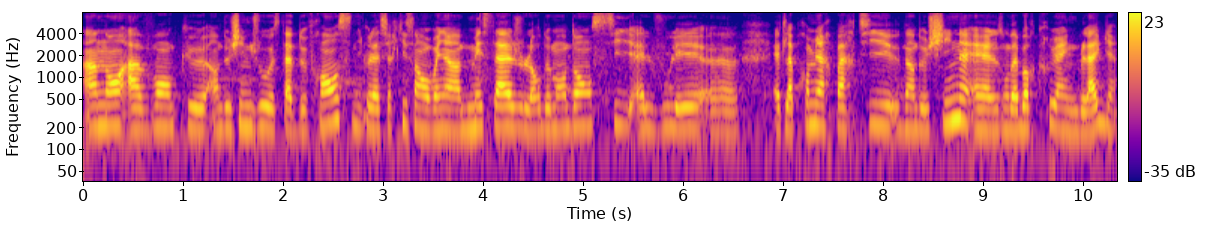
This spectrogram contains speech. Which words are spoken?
un an avant que Indochine joue au Stade de France, Nicolas Sirkis a envoyé un message leur demandant si elles voulaient euh, être la première partie d'Indochine. Et elles ont d'abord cru à une blague.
